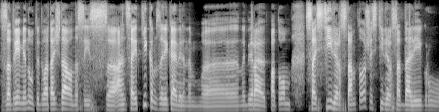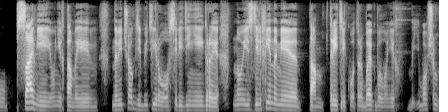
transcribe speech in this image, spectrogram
за две минуты два тачдауна с, и с onside kick'ом за recover'енным э, набирают. Потом со Стиллерс, там тоже Стиллерс отдали игру сами, у них там и новичок дебютировал в середине игры, ну и с дельфинами там третий квотербек был у них. В общем,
